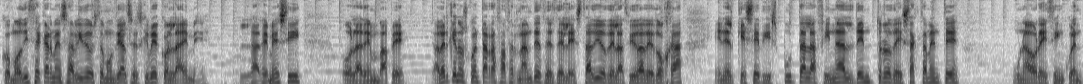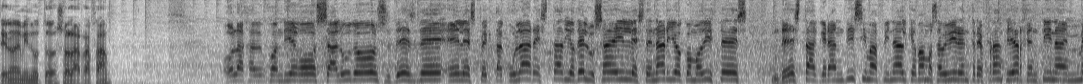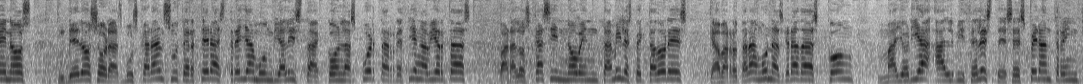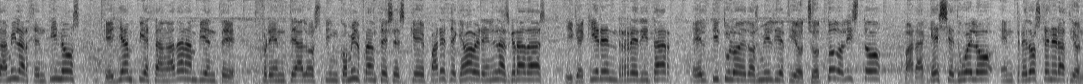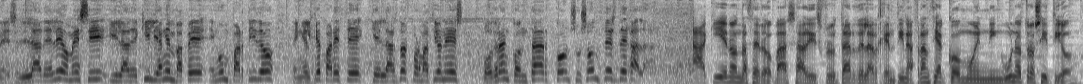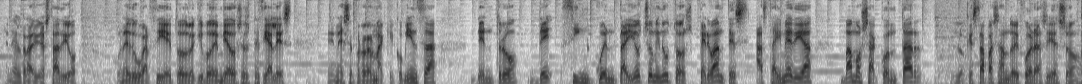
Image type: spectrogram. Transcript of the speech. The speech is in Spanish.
Como dice Carmen Sabido, este mundial se escribe con la M, la de Messi o la de Mbappé. A ver qué nos cuenta Rafa Fernández desde el estadio de la ciudad de Doha, en el que se disputa la final dentro de exactamente una hora y 59 minutos. Hola Rafa. Hola Juan Diego, saludos desde el espectacular estadio de Lusail, escenario, como dices, de esta grandísima final que vamos a vivir entre Francia y Argentina en menos de dos horas. Buscarán su tercera estrella mundialista con las puertas recién abiertas para los casi 90.000 espectadores que abarrotarán unas gradas con mayoría albiceleste. Se esperan 30.000 argentinos que ya empiezan a dar ambiente frente a los 5.000 franceses que parece que va a haber en las gradas y que quieren reeditar el título de 2018. Todo listo para que ese duelo entre dos generaciones, la de Leo Messi y la de Kylian Mbappé, en un partido en el que parece que las dos formaciones podrán contar con sus once de gala. Aquí en Onda Cero vas a disfrutar de la Argentina-Francia como en ningún otro sitio, en el Radio Estadio, con Edu García y todo el equipo de enviados especiales en ese programa que comienza dentro de 58 minutos. Pero antes, hasta y media, vamos a contar lo que está pasando ahí fuera, así eso.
